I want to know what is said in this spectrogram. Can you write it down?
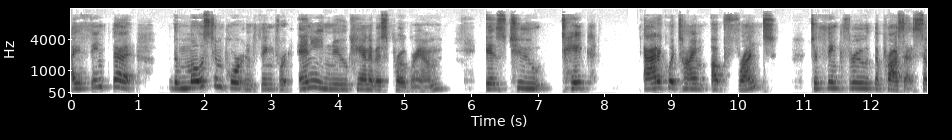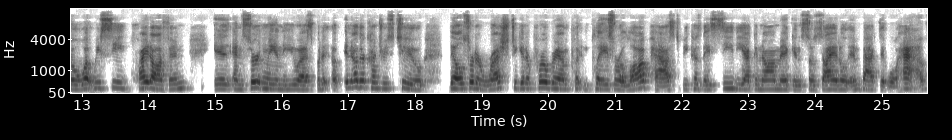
I think that the most important thing for any new cannabis program is to take adequate time up front to think through the process. So what we see quite often is, and certainly in the US, but in other countries too, they'll sort of rush to get a program put in place or a law passed because they see the economic and societal impact it will have,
